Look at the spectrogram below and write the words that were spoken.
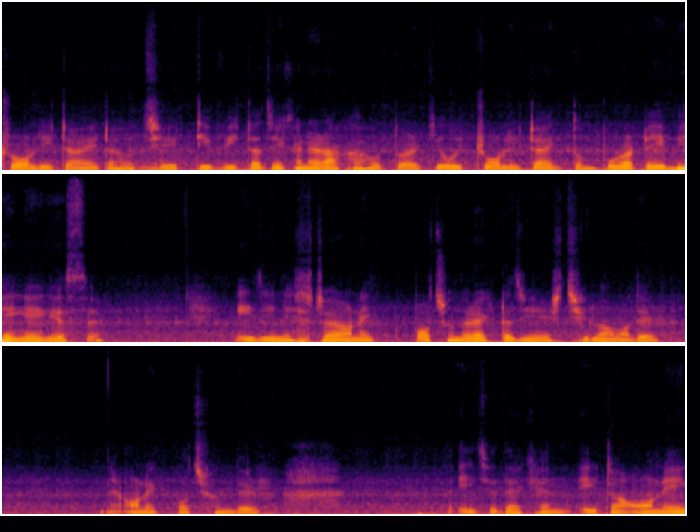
ট্রলিটা এটা হচ্ছে টিভিটা যেখানে রাখা হতো আর কি ওই ট্রলিটা একদম পুরাটাই ভেঙে গেছে। এই জিনিসটা অনেক পছন্দের একটা জিনিস ছিল আমাদের অনেক পছন্দের। এই যে দেখেন এটা অনেক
